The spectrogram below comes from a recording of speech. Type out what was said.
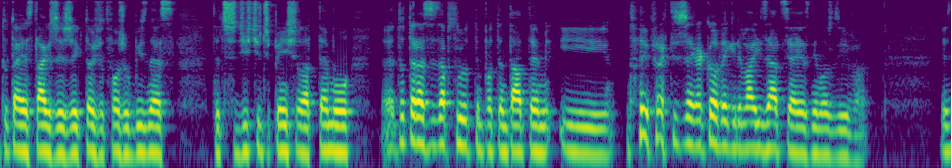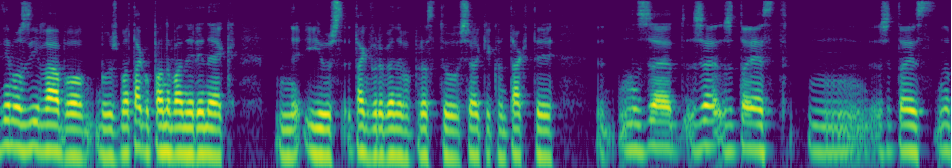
Tutaj jest tak, że jeżeli ktoś otworzył biznes te 30 czy 50 lat temu, e, to teraz jest absolutnym potentatem i, no i praktycznie jakakolwiek rywalizacja jest niemożliwa. Jest niemożliwa, bo, bo już ma tak opanowany rynek i już tak wyrobione po prostu wszelkie kontakty, no, że, że, że to jest, mm, że to jest no,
